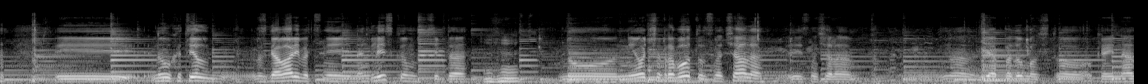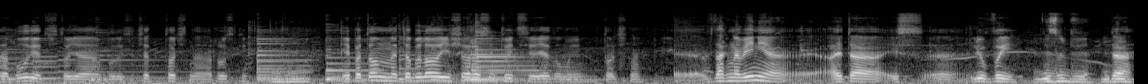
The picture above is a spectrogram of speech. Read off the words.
И ну хотел разговаривать с ней на английском всегда, Мгм. но не очень работал сначала. И сначала ну, я подумал, что окей, надо будет, что я буду изучать точно русский. Мгм. И потом это было еще раз интуиция, я думаю, точно. Э, Вдохновение э, это из э, любви. Из любви. Да.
